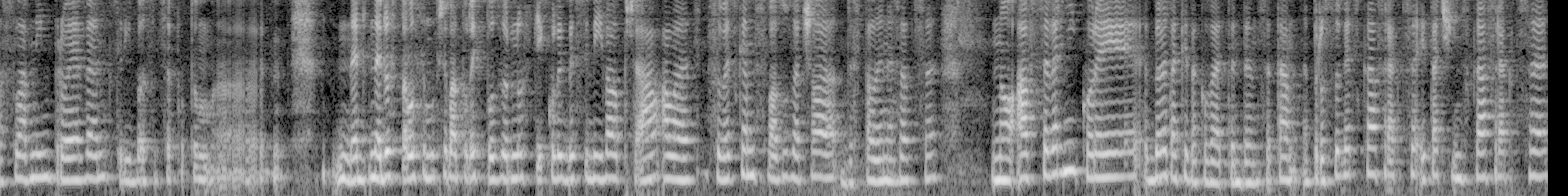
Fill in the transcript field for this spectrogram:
slavným projevem, který byl sice potom, ne, nedostalo se mu třeba tolik pozornosti, kolik by si býval přál, ale v Sovětském svazu začala destalinizace. No a v Severní Koreji byly taky takové tendence. Ta prosovětská frakce i ta čínská frakce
